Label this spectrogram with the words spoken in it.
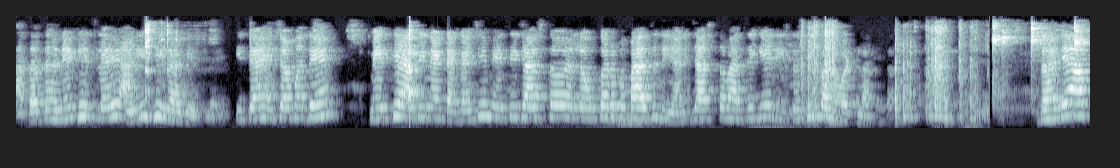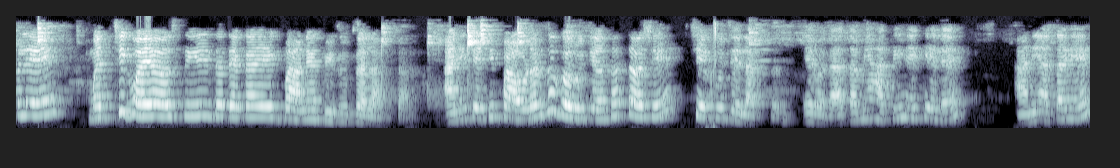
आता धने घेतलंय आणि जिरा घेतलाय. की त्या ह्याच्यामध्ये मेथी आधी नाही टाकायची. मेथी जास्त लवकर भाजली आणि जास्त भाजली गेली तर ती कडवट लागतात. धने आपले मच्छी वय असतील तर त्याका एक पाण्यात भिजूचा लागतात. आणि त्याची पावडर जो करूची असतात तर असे शेकूचे लागतात. हे बघा आता मी हातीने हे केलंय. आणि आता हे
